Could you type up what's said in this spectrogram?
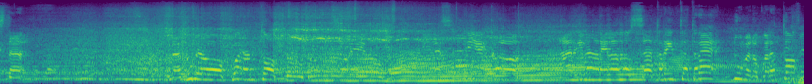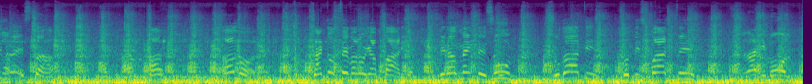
Presta. La numero 48, produzione eccolo, arrivare la rossa 33, numero 48. Presta. Allora, Santo Stefano Campari, finalmente su, sudati, soddisfatti. sudati molto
